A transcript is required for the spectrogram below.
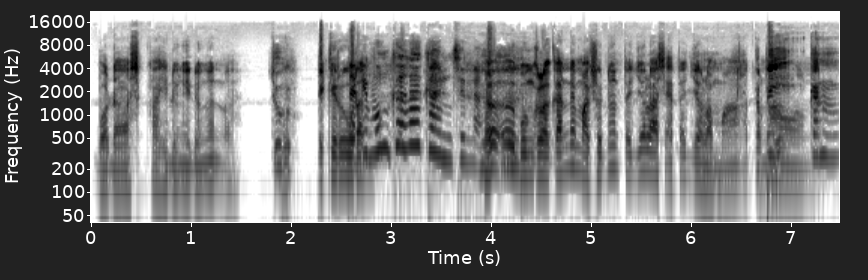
Bodas ka hideung-hideungan lah. Cuh. Pikir tadi urang. bungkelekan cenah Heeh, bungkeulekan teh maksudna teh jelas eta jelema atau Tapi naon. kan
